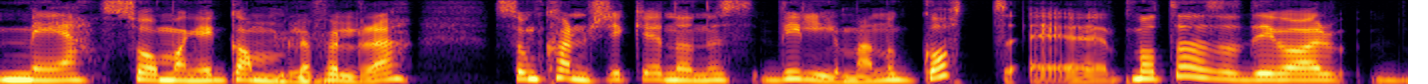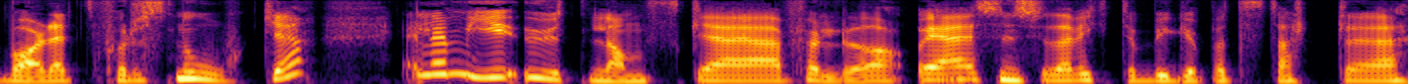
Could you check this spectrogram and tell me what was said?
med så mange gamle følgere, som kanskje ikke nødvendigvis ville meg noe godt. Eh, på en måte. Altså, de var, var det for å snoke, eller mye utenlandske følgere? Da? Og jeg syns jo det er viktig å bygge opp et sterkt eh,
